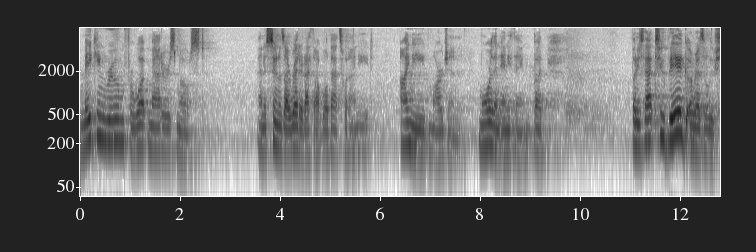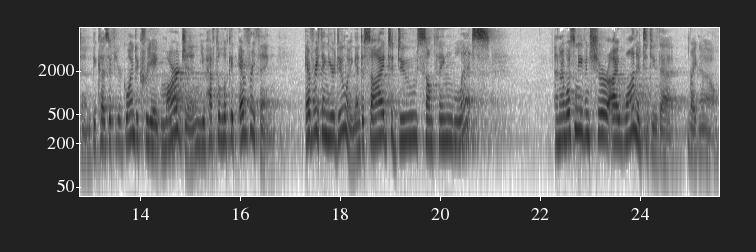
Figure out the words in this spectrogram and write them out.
Making Room for What Matters Most. And as soon as I read it, I thought, well, that's what I need. I need margin more than anything. But, but is that too big a resolution? Because if you're going to create margin, you have to look at everything, everything you're doing, and decide to do something less. And I wasn't even sure I wanted to do that right now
